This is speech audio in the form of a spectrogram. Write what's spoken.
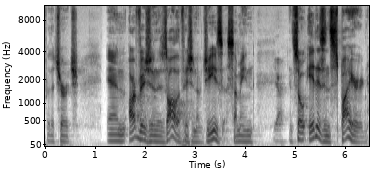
for the church. And our vision is all the vision of Jesus. I mean, Yeah. and so it is inspired.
